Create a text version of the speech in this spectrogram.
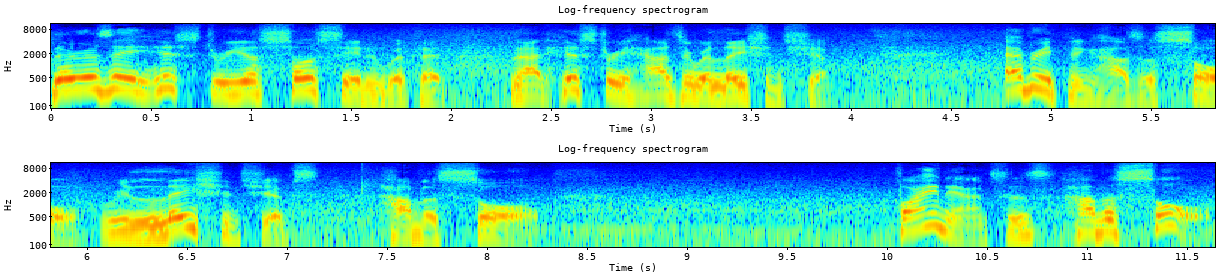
there is a history associated with it. And that history has a relationship. Everything has a soul. Relationships have a soul. Finances have a soul.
